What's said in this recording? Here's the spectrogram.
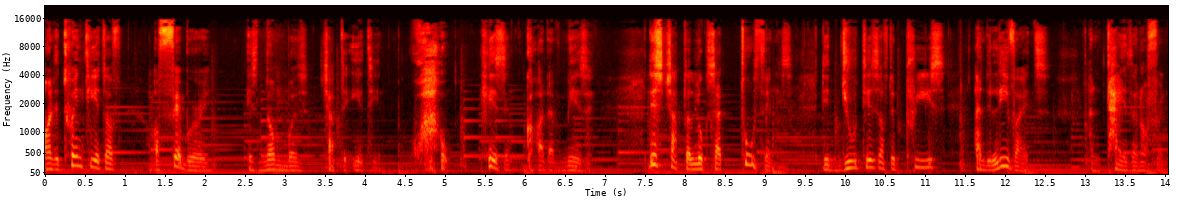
on the 28th of, of February, is Numbers chapter 18. Wow, isn't God amazing? This chapter looks at two things the duties of the priests and the Levites, and tithe and offering.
